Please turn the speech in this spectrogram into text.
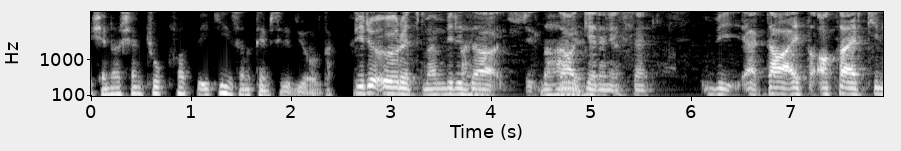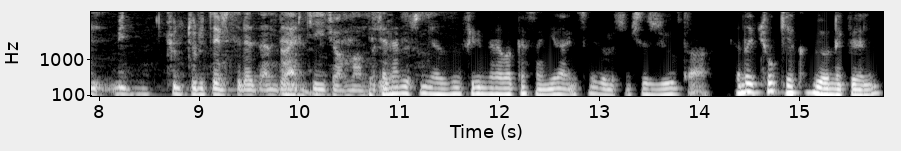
Şener Şen çok farklı iki insanı temsil ediyor orada. Biri öğretmen, biri Aynen. daha işte Daha daha, geleneksel. Bir daha et, ataerkil bir kültürü temsil eden bir Aynen. erkeği E, canlandırıyor. senaryosunu yazdığın filmlere bakarsan yine aynısını görürsün. İşte Züğürt Ağa. Ya da çok yakın bir örnek verelim.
